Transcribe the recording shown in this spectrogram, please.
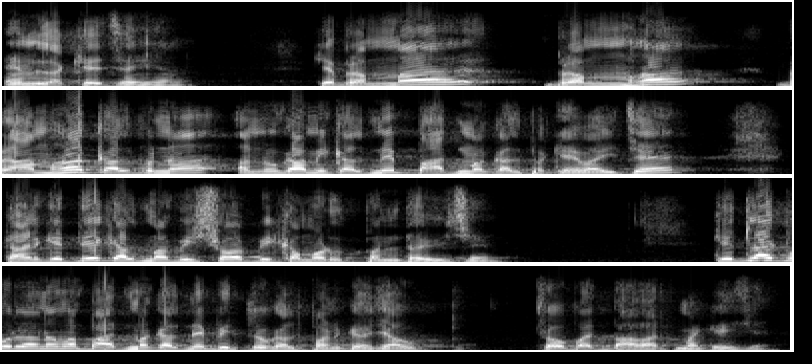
એમ લખે છે અહીંયા. કે બ્રહ્મા, બ્રહ્મ બ્રાહ્મ કલ્પના અનુગામી કલ્પને પાદ્મકલ્પ કહેવાય છે. કારણ કે તે કલ્પમાં વિશ્વપી કમળ ઉત્પન્ન થયું છે. કેટલાક પુરાણોમાં પાદ્મકલ્પને પિતૃકલ્પ પણ કહે છે. આવું ચોપદ ભાવાર્થમાં કહે છે.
